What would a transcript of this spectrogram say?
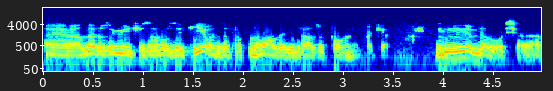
Е, але розуміючи загрози, які є, вони запропонували відразу повний пакет. Не вдалося.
